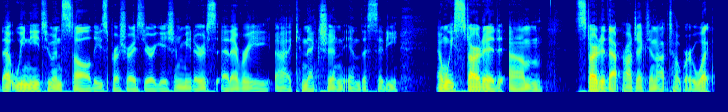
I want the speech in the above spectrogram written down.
that we need to install these pressurized irrigation meters at every uh, connection in the city and we started um, started that project in October. What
